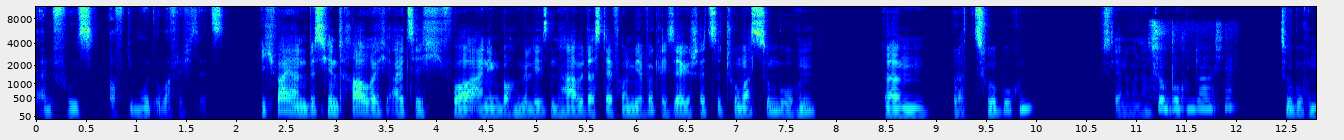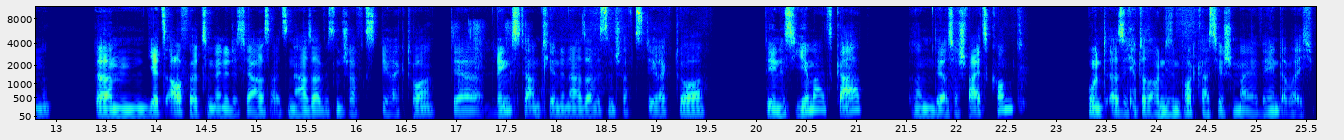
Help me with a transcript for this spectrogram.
einen Fuß auf die Mondoberfläche setzt. Ich war ja ein bisschen traurig, als ich vor einigen Wochen gelesen habe, dass der von mir wirklich sehr geschätzte Thomas Zumbuchen, ähm, oder Zurbuchen? Muss ich nochmal nach. Zubuchen, glaube ich, ne? Zubuchen, ne? Ähm, jetzt aufhört zum Ende des Jahres als NASA-Wissenschaftsdirektor. Der längste amtierende NASA-Wissenschaftsdirektor, den es jemals gab, ähm, der aus der Schweiz kommt. Und also ich habe das auch in diesem Podcast hier schon mal erwähnt, aber ich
